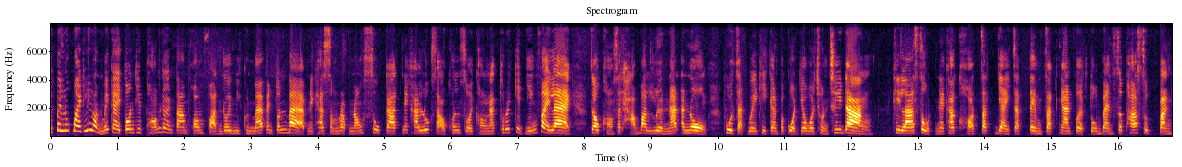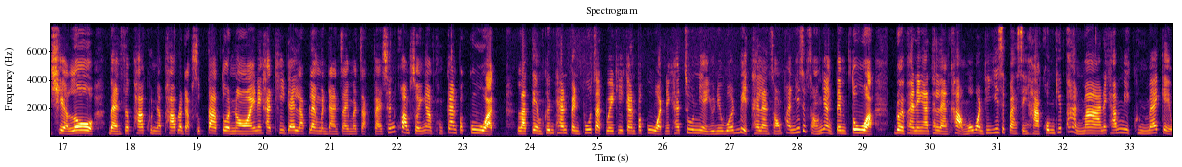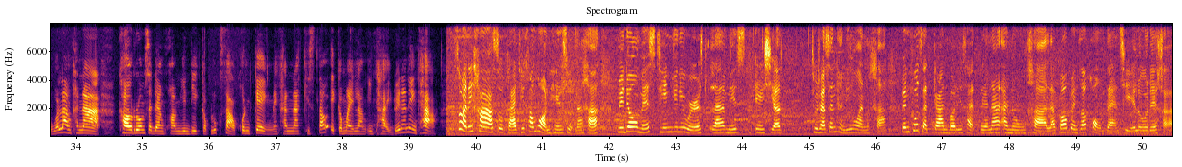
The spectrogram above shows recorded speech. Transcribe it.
ถือเป็นลูกไม้ใกล้ต้นที่พร้อมเดินตามความฝัน โดยมีคุณแม่เป็นต้นแบบนะคะสำหรับน้องสุกัสนะคะ ลูกสาวคนสวยของนักธุรกิจหญิงไฟแรงเจ้าของสถาบันเรือนนาฏอนงค์ผู้จัดเวทีการประกวดเยาวชนชื่อดังที่ล่าสุดนะคะ ขอจัดใหญ่จัดเต็มจัดงานเปิดตัวแบรนด์เสื้อผ้าสุดปัง Cielo แบรนด์เสื้อผ้าคุณภาพระดับซุปตาร์ตัวน้อยนะคะ ที่ได้รับแรงบันดาลใจมาจากแฟชั่นความสวยงามของการประกวด และเตรียมขึ้นแท่นเป็นผู้จัดเวทีการประกวดนะคะ Junior Universe Beach Thailand 2022 อย่างเต็มตัว โดยภายในงานแถลงข่าวเมื่อวันที่ 28 สิงหาคมที่ผ่านมานะคะมีคุณแม่เก๋วลังคณาเข้าร่วมแสดงความยินดีกับลูกสาวคนเก่งนะคะนักคริสตัลเอกมัยลำอินไทยด้วยนั่นเองค่ะ สวัสดีค่ะ สุการที่คำผลเฮนสุดนะคะ Middle Miss Teen Universe และ Miss Asia 2021 ค่ะ เป็นผู้จัดการบริษัทเรนาอนงค่ะ แล้วก็เป็นเจ้าของแบรนด์ชีเอโ o ด้วยค่ะ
